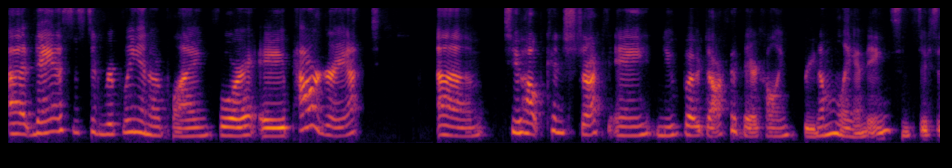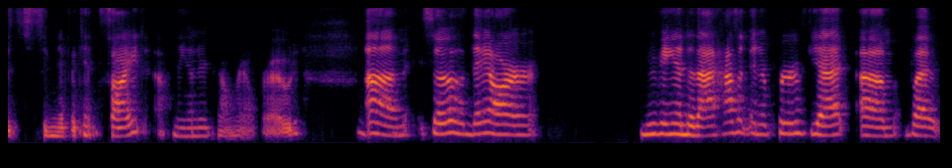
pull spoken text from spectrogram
Uh, they assisted Ripley in applying for a power grant um, to help construct a new boat dock that they're calling Freedom Landing, since there's a significant site on the Underground Railroad. Um, so they are moving into that. Hasn't been approved yet, um, but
